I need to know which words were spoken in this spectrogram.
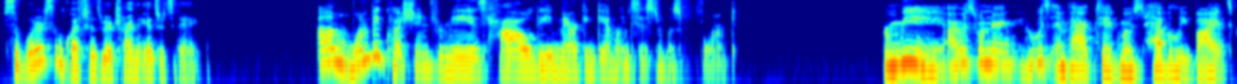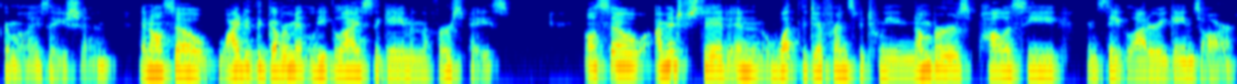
So, what are some questions we are trying to answer today? Um, one big question for me is how the American gambling system was formed. For me, I was wondering who was impacted most heavily by its criminalization, and also why did the government legalize the game in the first place? Also, I'm interested in what the difference between numbers, policy, and state lottery games are.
